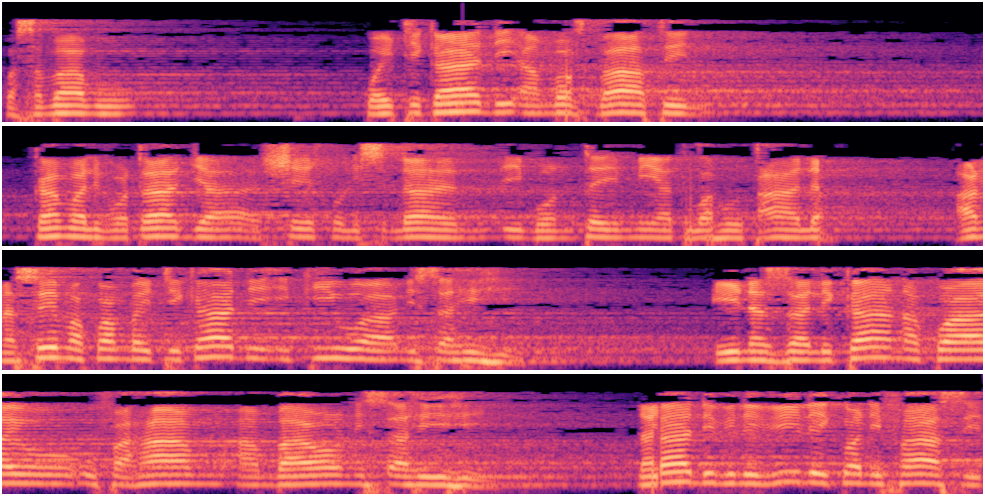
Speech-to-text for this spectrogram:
Kwa sababu kwa itikadi ambayo batil kama alivyotaja Sheikh al-Islam Ibn Taymiyyah Allahu Ta'ala anasema kwamba itikadi ikiwa ni sahihi inazalikana kwayo ufahamu ambao ni sahihi. Na itikadi vile vile ikiwa ni fasid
